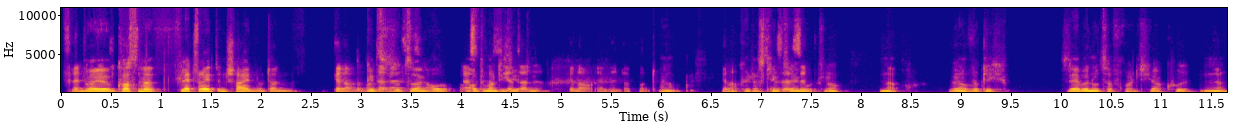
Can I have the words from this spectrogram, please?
Flatrate. neue Kosten-Flatrate entscheiden und dann Genau, und geht es sozusagen automatisiert. dann, ne? genau, im Hintergrund. Ja. Genau. Okay, das klingt Sehr, sehr, gut. simpel. Ja. Ja. ja, wirklich sehr benutzerfreundlich. Ja, cool. Mhm. Ja.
